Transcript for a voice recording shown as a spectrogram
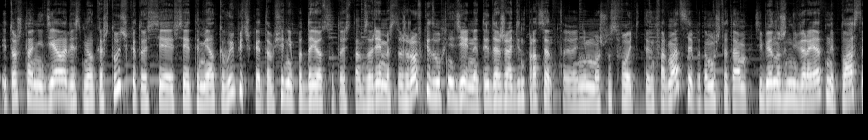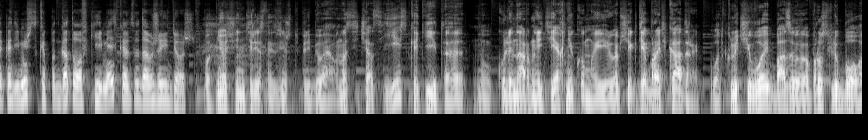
И то, что они делали с мелкой штучкой, то есть все, вся эта мелкая выпечка, это вообще не поддается. То есть там за время стажировки двухнедельной ты даже один процент не можешь усвоить этой информации, потому что там тебе нужен невероятный пласт академической подготовки иметь, когда ты туда уже идешь. Вот мне очень интересно, извини, что перебиваю. У нас сейчас есть какие-то ну, кулинарные техникумы и вообще где брать кадры? Вот ключевой базовый вопрос любого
